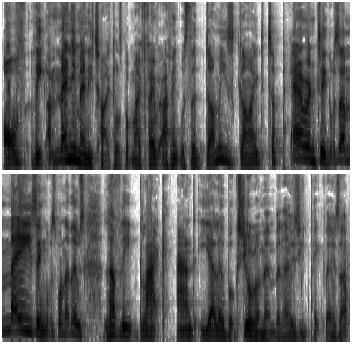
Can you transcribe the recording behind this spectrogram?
of the uh, many, many titles, but my favourite, I think, was The Dummy's Guide to Parenting. It was amazing. It was one of those lovely black and yellow books. You'll remember those. You'd pick those up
